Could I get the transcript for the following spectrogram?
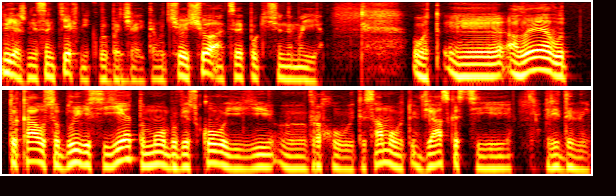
Ну я ж не сантехнік, вибачайте. От що, що, а це поки що не моє. От, е, але от така особливість є, тому обов'язково її е, враховуйте. Саме от в'язкость цієї рідини.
